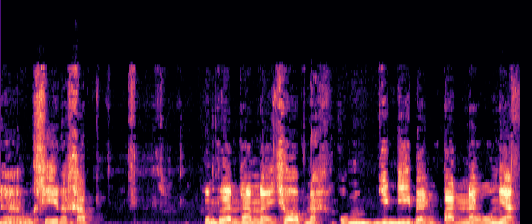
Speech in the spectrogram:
นะโอเคนะครับ เพื่อนๆท่านไหนชอบนะ ผมยินดีแบ่งปันนะ องค์เนี้ย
